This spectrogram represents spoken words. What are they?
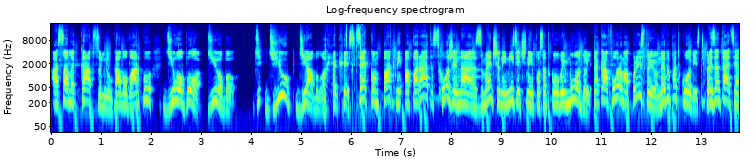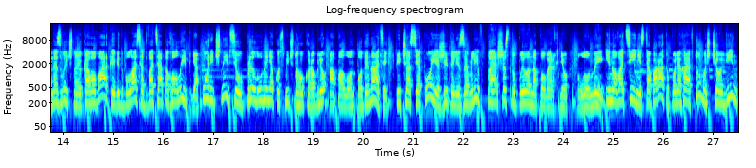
а саме капсульну кавоварку Duobo. Duobo. Дюб Діабло якесь. Це компактний апарат, схожий на зменшений місячний посадковий модуль. Така форма пристрою не випадковість. Презентація незвичної кавоварки відбулася 20 липня у річницю прилунення космічного кораблю Аполлон 11 під час якої жителі Землі вперше ступили на поверхню Луни. Інноваційність апарату полягає в тому, що він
